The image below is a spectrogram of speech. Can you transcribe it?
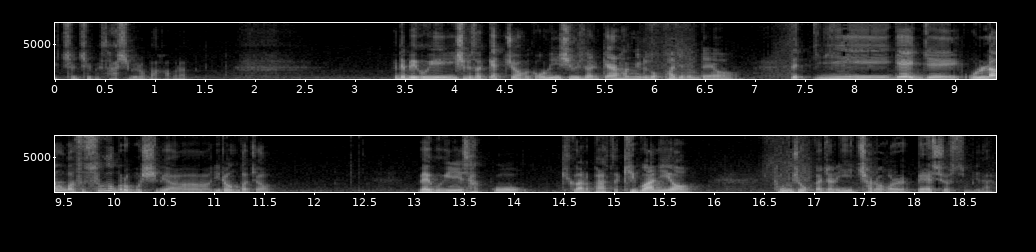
2741로 마감을 합니다. 근데 미국이 20에서 깼죠. 그러니까 오늘 20에서 깰 확률이 높아지는데요. 근데 이게 이제 올란 것을 수급으로 보시면 이런 거죠. 외국인이 샀고 기관을 팔았어요. 기관이요. 동시호가 전에 2천억을 매수했습니다.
